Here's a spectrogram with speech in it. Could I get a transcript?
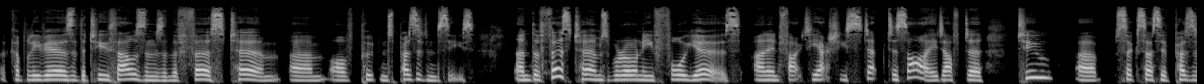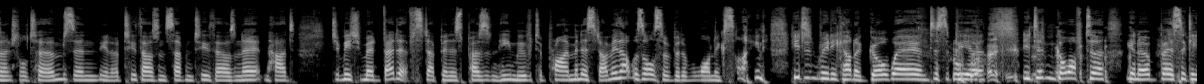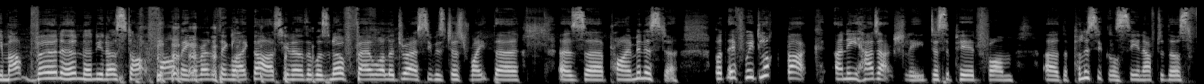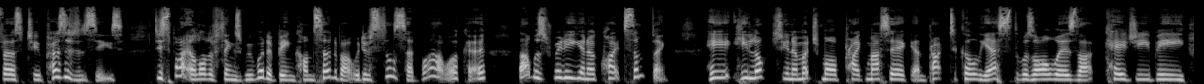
a couple of years of the 2000s and the first term um, of Putin's presidencies. And the first terms were only four years. And in fact, he actually stepped aside after two uh, successive presidential terms in you know 2007 2008 and had Dmitry Medvedev step in as president. He moved to prime minister. I mean that was also a bit of a warning sign. He didn't really kind of go away and disappear. Right. he didn't go off to you know basically Mount Vernon and you know start farming or anything like that. You know there was no farewell address. He was just right there as uh, prime minister. But if we'd looked back and he had actually disappeared from uh, the political scene after those first two presidencies despite a lot of things we would have been concerned about we'd have still said wow okay that was really, you know, quite something. He, he looked, you know, much more pragmatic and practical. Yes, there was always that KGB,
